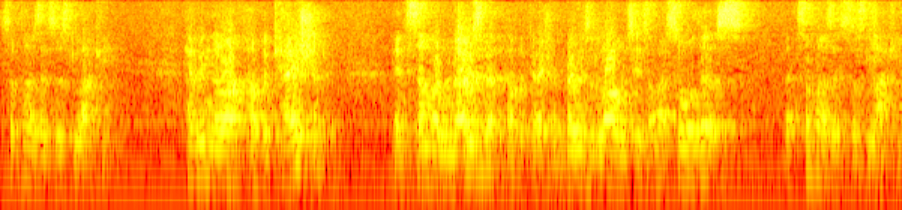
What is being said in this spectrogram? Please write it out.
Sometimes that's just lucky. Having the right publication, and someone knows about publication brings it along and says, oh, I saw this. Sometimes that's just lucky.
